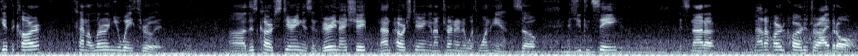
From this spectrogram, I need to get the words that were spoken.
get the car, kind of learn your way through it. Uh, this car's steering is in very nice shape, non-power steering, and I'm turning it with one hand. So, as you can see, it's not a not a hard car to drive at all.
